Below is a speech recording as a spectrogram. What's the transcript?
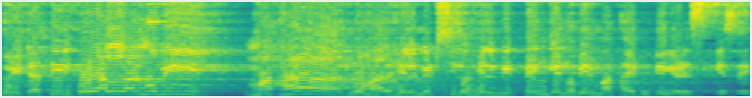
দুইটা তীর পড়ে আল্লাহর নবীর মাথার লোহার হেলমেট ছিল, হেলমেট ভেঙ্গে নবীর মাথায় ঢুকে গেছে।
